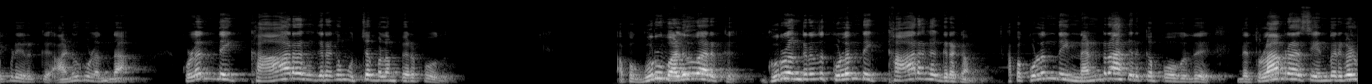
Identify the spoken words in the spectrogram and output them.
எப்படி இருக்குது அனுகூலம் தான் குழந்தை காரக கிரகம் உச்சபலம் பெறப்போகுது. அப்போ குரு வலுவாக இருக்குது குருங்கிறது குழந்தை காரக கிரகம். அப்போ குழந்தை நன்றாக இருக்க போகுது. இந்த துலாம் ராசி என்பர்கள்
